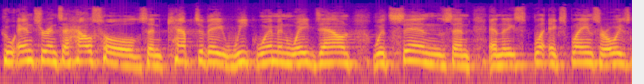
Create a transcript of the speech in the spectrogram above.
who enter into households and captivate weak women weighed down with sins? And, and then he spl- explains they're always,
